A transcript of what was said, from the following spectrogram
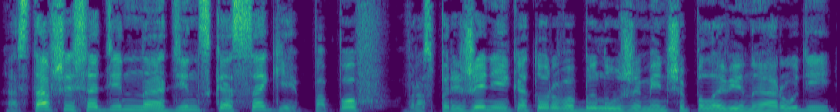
Оставшись один на один с Касаки, Попов, в распоряжении которого было уже меньше половины орудий,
